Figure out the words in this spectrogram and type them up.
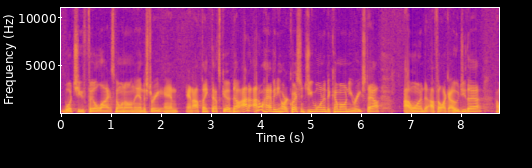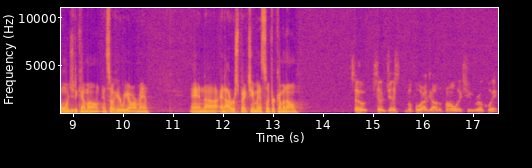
what you feel like is going on in the industry, and and I think that's good. No, I, I don't have any hard questions. You wanted to come on. You reached out. I wanted. I felt like I owed you that. I wanted you to come on, and so here we are, man. And uh, and I respect you immensely for coming on. So so just before I get off the phone with you, real quick,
